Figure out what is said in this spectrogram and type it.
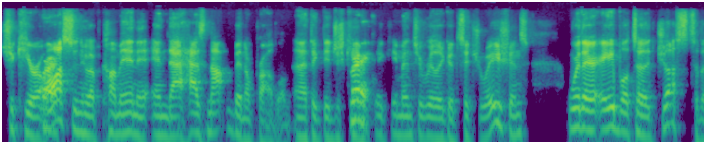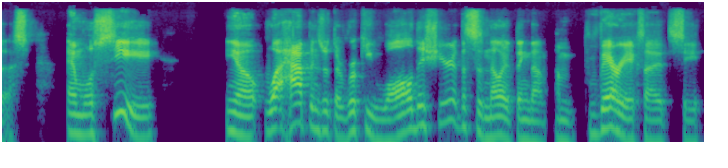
Shakira Right. Austin, who have come in, and that has not been a problem. And I think they just came, Right. they came into really good situations where they're able to adjust to this. And we'll see, you know, what happens with the rookie wall this year. This is another thing that I'm, very excited to see,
